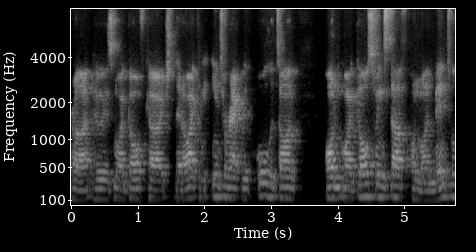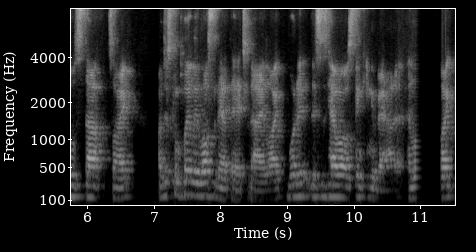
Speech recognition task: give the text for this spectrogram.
right, who is my golf coach that I can interact with all the time on my golf swing stuff, on my mental stuff. It's like, I just completely lost it out there today. Like, what, it, this is how I was thinking about it. And like,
